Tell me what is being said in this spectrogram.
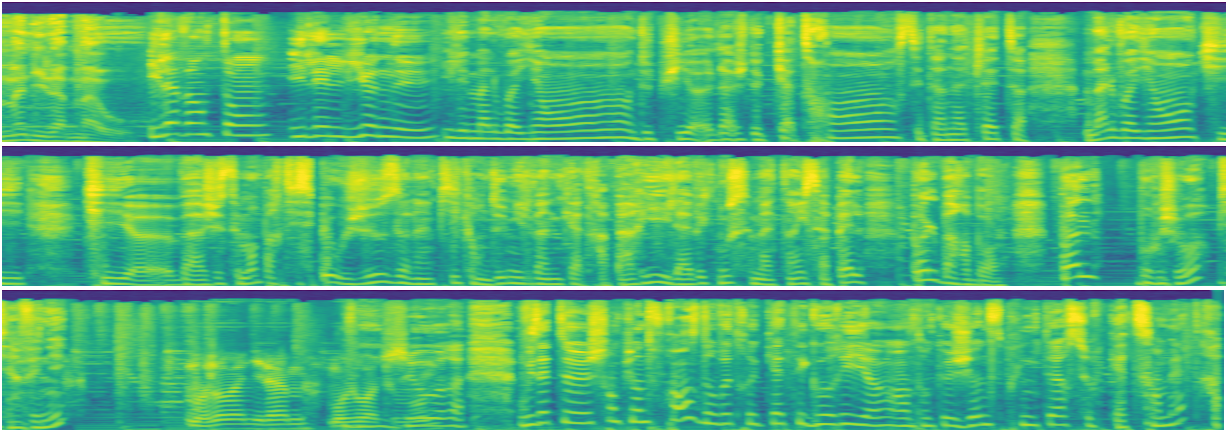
Manila Mao. Il a 20 ans, il est lyonnais, il est malvoyant depuis euh, l'âge de 4 ans. C'est un athlète malvoyant qui, qui euh, va justement participer aux Jeux Olympiques en 2024 à Paris. Il est avec nous ce matin, il s'appelle Paul Barban. Paul, bonjour, bienvenue. Bonjour Manilam, bonjour, à tout le monde. Bonjour. Vous êtes euh, champion de France dans votre catégorie hein, en tant que jeune sprinter sur 400 mètres.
